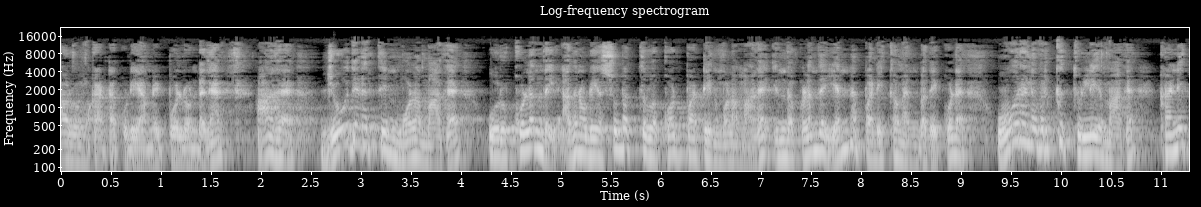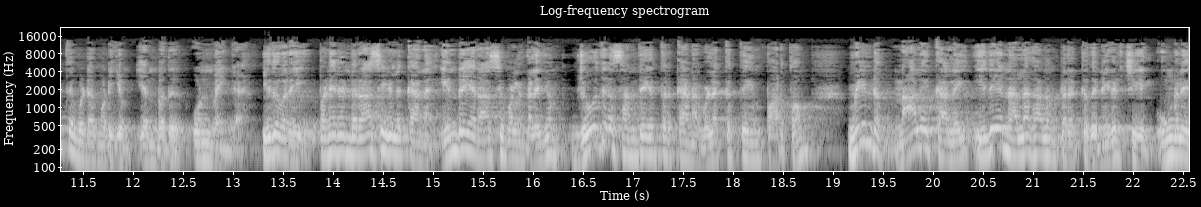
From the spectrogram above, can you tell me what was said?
ஆர்வம் காட்டக்கூடிய அமைப்புகள் உண்டுங்க. ஆக ஜோதிடத்தின் மூலமாக ஒரு குழந்தை அதனுடைய சுபத்துவ கோட்பாட்டின் மூலமாக இந்த குழந்தை என்ன படிக்கும் என்பதை கூட ஓரளவிற்கு துல்லியமாக கணித்து விட முடியும் என்பது உண்மைங்க. இதுவரை பனிரெண்டு ராசிகளுக்கான இன்றைய ராசி பலன்களையும் ஜோதிட சந்தேகத்திற்கான விளக்கத்தையும் பார்த்தோம். மீண்டும் நாளை காலை இதே நல்ல காலம் பிறக்குது நிகழ்ச்சியில் உங்களை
